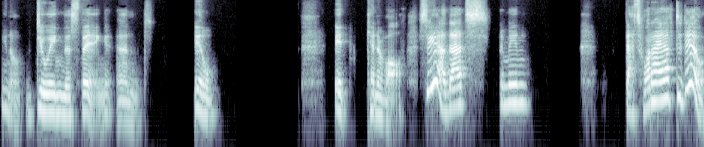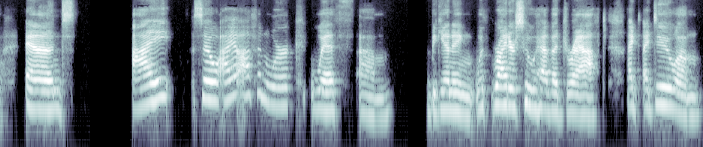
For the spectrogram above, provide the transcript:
you know doing this thing and it'll it can evolve. So yeah that's i mean that's what i have to do. And i so i often work with um beginning with writers who have a draft. I, I do um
